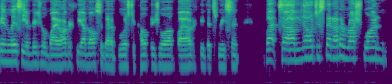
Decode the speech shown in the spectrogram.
Thin Lizzy, a visual biography. I've also got a Blue Oyster Cult visual biography that's recent. But um, no, just that other Rush one.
